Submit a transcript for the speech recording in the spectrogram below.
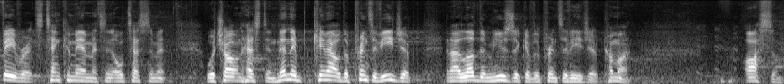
favorites, Ten Commandments in the Old Testament with Charlton Heston. Then they came out with The Prince of Egypt, and I love the music of The Prince of Egypt. Come on. Awesome,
